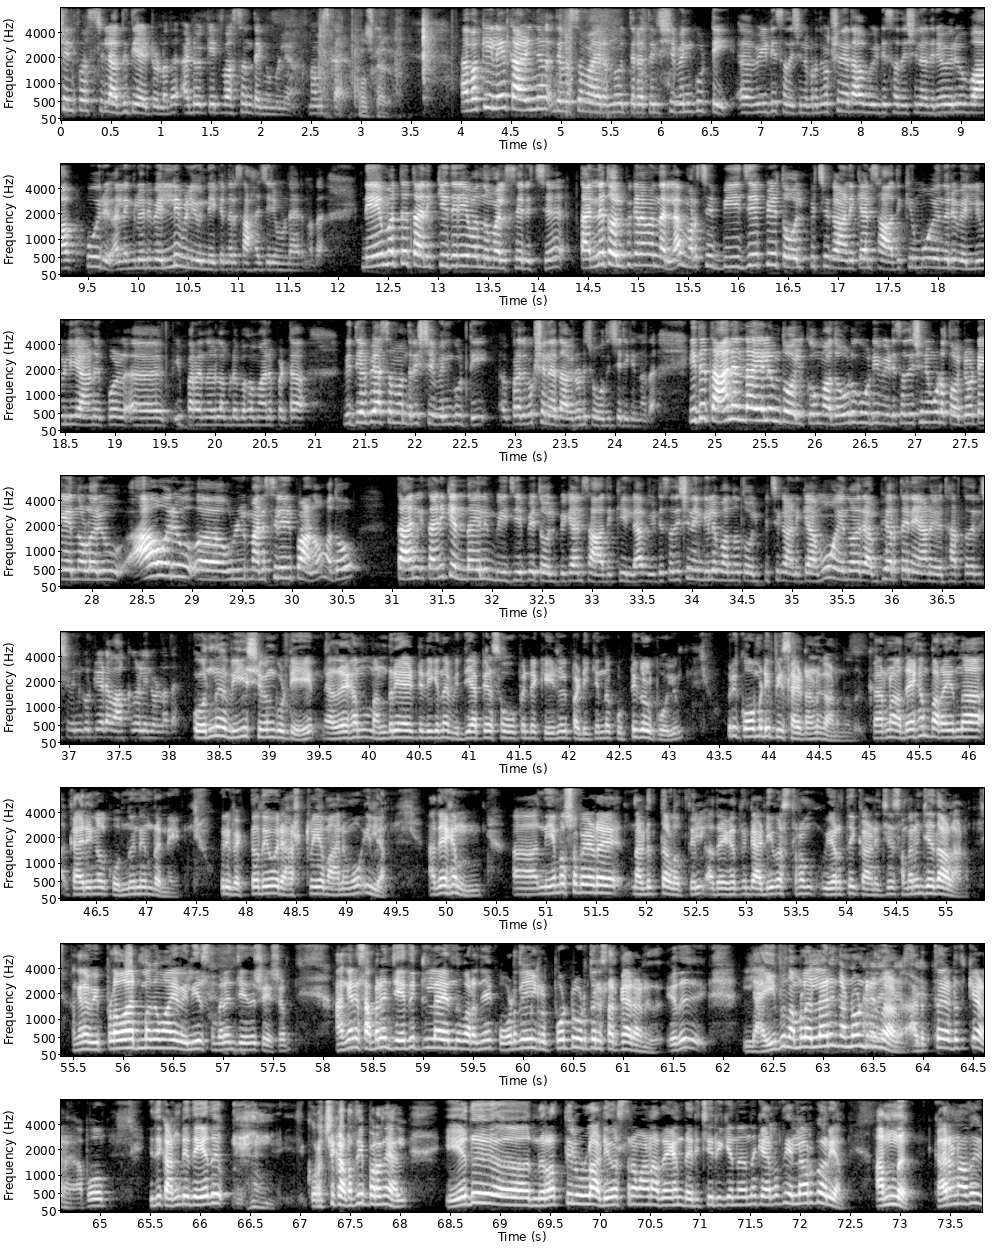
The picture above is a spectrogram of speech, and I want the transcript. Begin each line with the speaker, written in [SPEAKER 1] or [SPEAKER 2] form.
[SPEAKER 1] Asian ഫസ്റ്റിൽ അതിഥിയായിട്ടുള്ളത് advocate Vasant തെങ്ങുമുള്ളിയാണ് നമസ്കാരം.
[SPEAKER 2] നമസ്കാരം.
[SPEAKER 1] വക്കീലെ കഴിഞ്ഞ ദിവസമായിരുന്നു ഇത്തരത്തിൽ ശിവൻകുട്ടി വി. ഡി. സതീശന് പ്രതിപക്ഷ നേതാവ് വി. ഡി. സതീശനെതിരെ ഒരു വാക്പോര് അല്ലെങ്കിൽ ഒരു വെല്ലുവിളി ഉന്നയിക്കുന്ന ഒരു സാഹചര്യം ഉണ്ടായിരുന്നത്. നിയമത്തെ തനിക്കെതിരെ വന്ന് മത്സരിച്ച് തന്നെ തോൽപ്പിക്കണമെന്നല്ല മറിച്ച് ബി. ജെ. പിയെ തോൽപ്പിച്ച് കാണിക്കാൻ സാധിക്കുമോ എന്നൊരു വെല്ലുവിളിയാണ് ഇപ്പോൾ ഈ പറയുന്നത് നമ്മുടെ ബഹുമാനപ്പെട്ട വിദ്യാഭ്യാസ മന്ത്രി ശിവൻകുട്ടി പ്രതിപക്ഷ നേതാവിനോട് ചോദിച്ചിരിക്കുന്നത്. ഇത് താൻ എന്തായാലും തോൽക്കും അതോടുകൂടി വി. ഡി. സതീശനും കൂടെ തോറ്റോട്ടെ എന്നുള്ളൊരു ആ ഒരു ഉൾ മനസ്സിലിരിപ്പാണോ? അതോ തനിക്ക് എന്തായാലും ബി ജെ പിയെ തോൽപ്പിക്കാൻ സാധിക്കില്ല. വീട്ടു സതീശനെങ്കിലും വന്ന് തോൽപ്പിച്ച് കാണിക്കാമോ എന്നൊരു അഭ്യർത്ഥനയാണ് യഥാർത്ഥത്തിൽ ശിവൻകുട്ടിയുടെ വാക്കുകളിലുള്ളത്.
[SPEAKER 2] ഒന്ന് വി ശിവൻകുട്ടിയെ അദ്ദേഹം മന്ത്രിയായിട്ടിരിക്കുന്ന വിദ്യാഭ്യാസ വകുപ്പിന്റെ കീഴിൽ പഠിക്കുന്ന കുട്ടികൾ പോലും ഒരു കോമഡി പീസായിട്ടാണ് കാണുന്നത്. കാരണം അദ്ദേഹം പറയുന്ന കാര്യങ്ങൾക്കൊന്നിനും തന്നെ ഒരു വ്യക്തതയോ രാഷ്ട്രീയ മാനമോ ഇല്ല. അദ്ദേഹം നിയമസഭയുടെ നടുത്തളത്തിൽ അദ്ദേഹത്തിന്റെ അടിവസ്ത്രം ഉയർത്തി കാണിച്ച് സമരം ചെയ്ത ആളാണ്. അങ്ങനെ വിപ്ലവാത്മകമായ വലിയ സമരം ചെയ്ത ശേഷം അങ്ങനെ സമരം ചെയ്തിട്ടില്ല എന്ന് പറഞ്ഞ് കോടതിയിൽ റിപ്പോർട്ട് കൊടുത്തൊരു സർക്കാരാണിത്. ഇത് ലൈവ് നമ്മളെല്ലാവരും കണ്ടുകൊണ്ടിരുന്നതാണ് അടുത്ത അടുത്തൊക്കെയാണ്. അപ്പോൾ ഇത് കണ്ട് ഇത് ഏത് കുറച്ച് കടത്തി പറഞ്ഞാൽ ഏത് നിറത്തിലുള്ള അടിവസ്ത്രമാണ് അദ്ദേഹം ധരിച്ചിരിക്കുന്നതെന്ന് കേരളത്തിൽ എല്ലാവർക്കും അറിയാം. അന്ന്. കാരണം അത്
